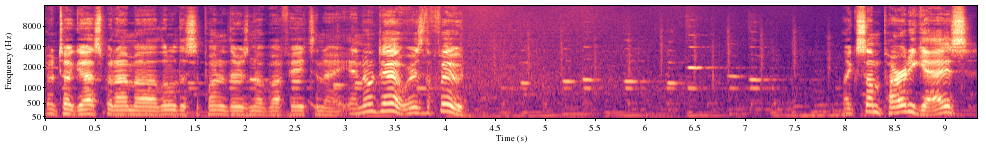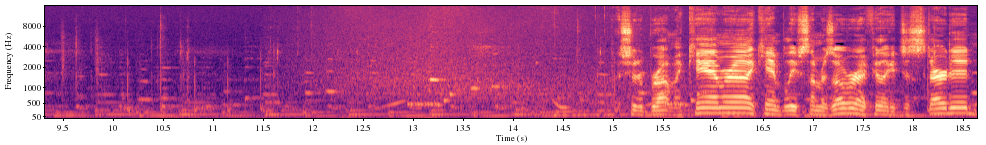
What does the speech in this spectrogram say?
Don't tell Gus, but I'm a little disappointed there's no buffet tonight. Yeah, no doubt. Where's the food? Like some party, guys. I should have brought my camera. I can't believe summer's over. I feel like it just started.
